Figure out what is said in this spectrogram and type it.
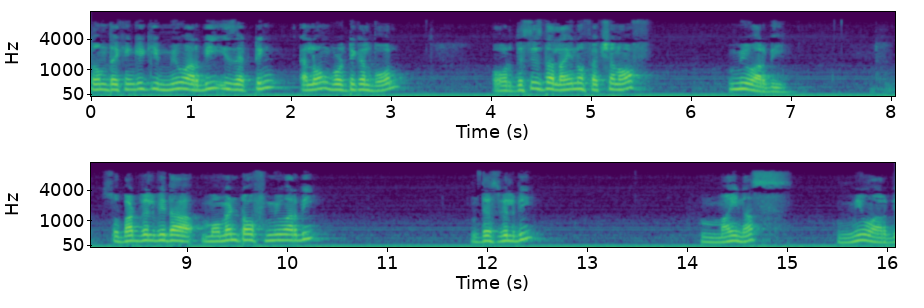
तो हम देखेंगे कि mu R B is acting along vertical wall और this is the line of action of mu R B so what will be the moment of mu rb this will be minus mu rb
